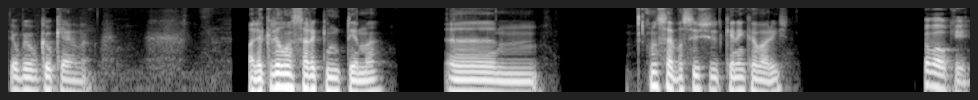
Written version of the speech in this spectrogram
Eu bebo o que eu quero, meu. Olha, queria lançar aqui um tema. Ahm, não sei, vocês querem acabar isto? Acabar o quê?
